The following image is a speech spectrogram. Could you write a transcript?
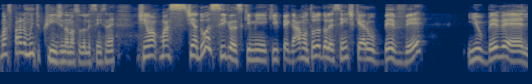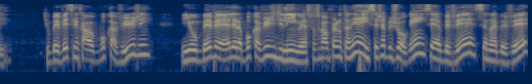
umas paradas muito cringe na nossa adolescência, né? Tinha, umas, tinha duas siglas que me que pegavam todo adolescente, que era o BV e o BVL. Que o BV significava boca virgem e o BVL era boca virgem de língua. E as pessoas ficavam perguntando: e aí, você já beijou alguém? Você é BV? Você não é BV?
